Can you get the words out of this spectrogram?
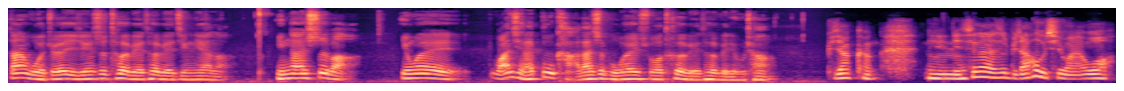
但我觉得已经是特别特别惊艳了，应该是吧？因为玩起来不卡，但是不会说特别特别流畅。比较坑。你你现在是比较后期玩，我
